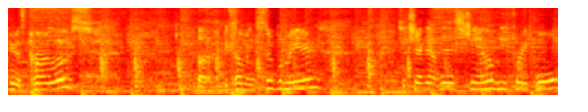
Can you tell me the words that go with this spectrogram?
Here's Carlos, uh, becoming Superman. So check out his channel. He's pretty cool.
